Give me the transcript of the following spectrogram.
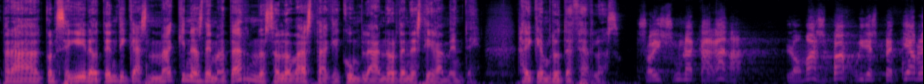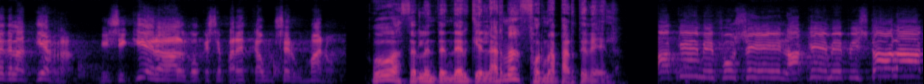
para conseguir auténticas máquinas de matar, no solo basta que cumplan órdenes ciegamente, hay que embrutecerlos. Sois una cagada. Lo más bajo y despreciable de la Tierra. Ni siquiera algo que se parezca a un ser humano. O hacerle entender que el arma forma parte de él. Aquí mi fusil, aquí mi pistola.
